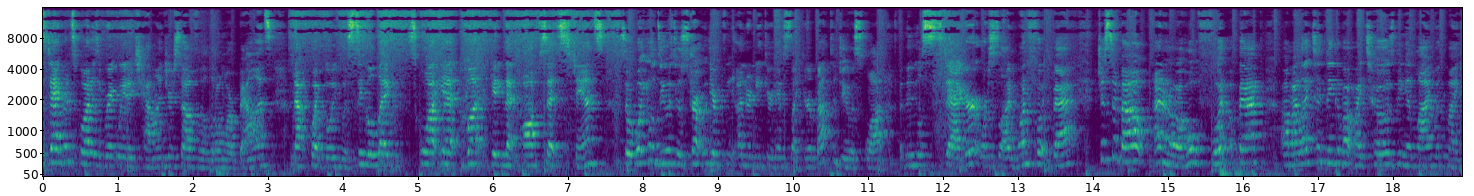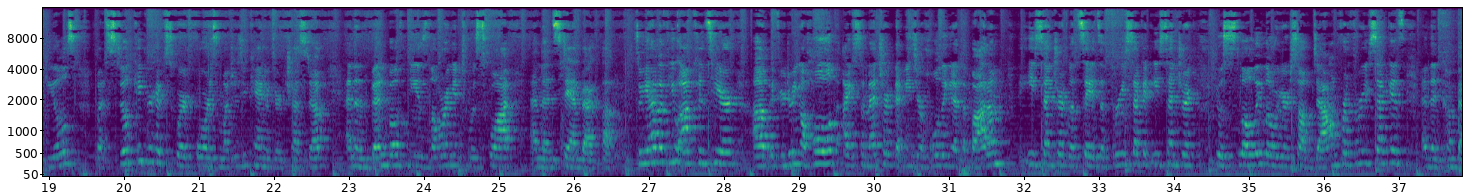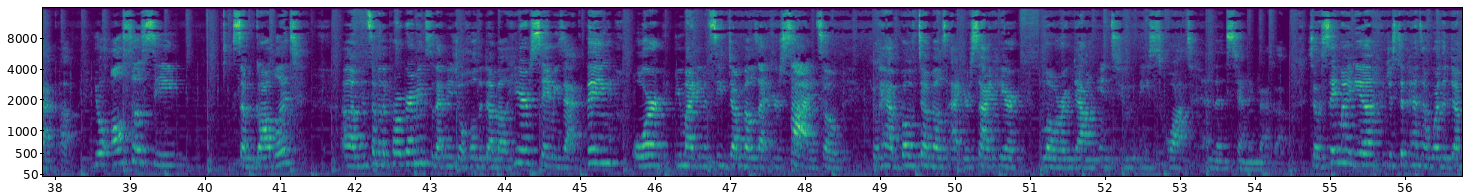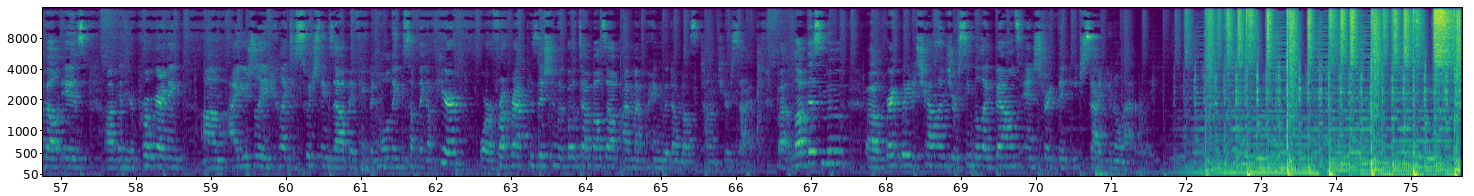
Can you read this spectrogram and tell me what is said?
staggered squat is a great way to challenge yourself with a little more balance. I'm not quite going to a single leg squat yet, but getting that offset stance. So what you'll do is you'll start with your feet underneath your hips like you're about to do a squat, but then you'll stagger or slide one foot back, just about, I don't know, a whole foot back. Like to think about my toes being in line with my heels, but still keep your hips squared forward as much as you can with your chest up, and then bend both knees, lowering into a squat, and then stand back up. So you have a few options here. Uh, if you're doing a hold isometric, that means you're holding it at the bottom. The eccentric, let's say it's a three second eccentric, you'll slowly lower yourself down for three seconds and then come back up. You'll also see some goblet um, in some of the programming. So that means you'll hold a dumbbell here, same exact thing, or you might even see dumbbells at your side. So you'll have both dumbbells at your side here, lowering down into the squat and then standing back up. So same idea, just depends on where the dumbbell is um, in your programming. Um, I usually like to switch things up. If you've been holding something up here or a front rack position with both dumbbells up, I might hang the dumbbells down to your side. But love this move. Uh, great way to challenge your single leg balance and strengthen each side unilaterally.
